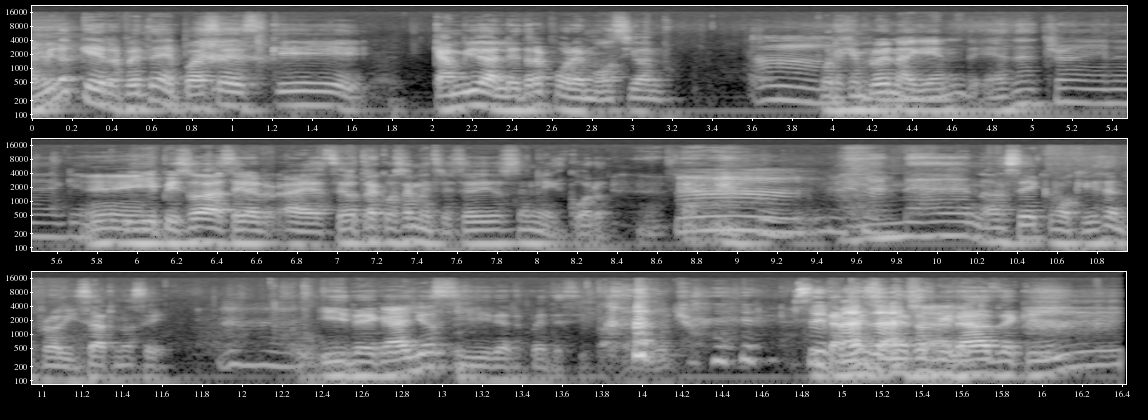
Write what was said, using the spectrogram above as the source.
A mí lo que de repente me pasa es que cambio la letra por emoción. Mm. Por ejemplo, en Again, y empiezo a hacer, a hacer otra cosa mientras estoy en el coro. Mm. Na, na, No sé, como que quise improvisar, no sé. Y de gallos, y de repente sí pasa mucho. Sí y también son esas miradas de que.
